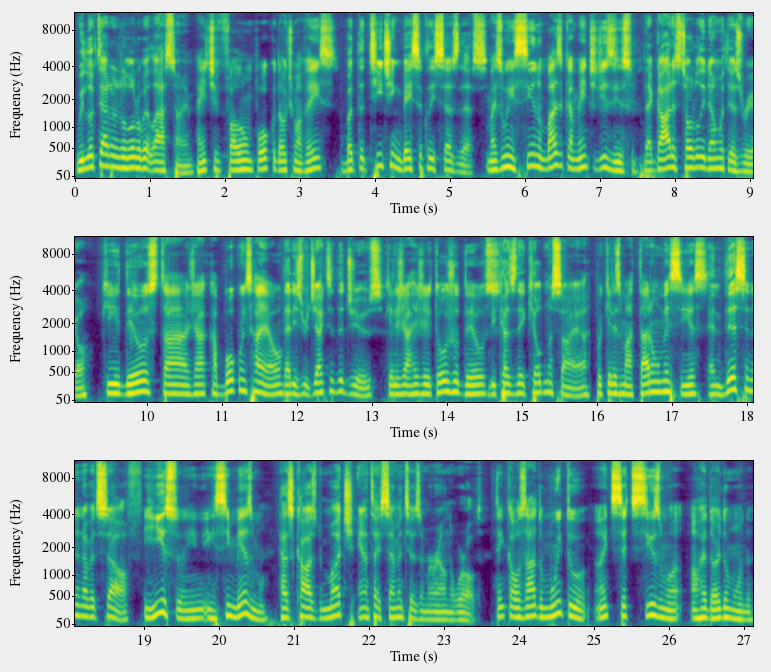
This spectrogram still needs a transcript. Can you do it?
We looked at it a little bit last time, A gente falou um pouco da última vez, but the teaching basically says this. Mas o ensino basicamente diz isso: that God is totally done with Israel, que Deus tá, já acabou com Israel, that He's rejected the Jews. Que ele já rejeitou os judeus. Because they killed Messiah, porque eles mataram o Messias. and this in and of itself E isso, em, em si mesmo, has caused much anti Semitism around the world. Tem causado muito antissemitismo ao redor do mundo.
